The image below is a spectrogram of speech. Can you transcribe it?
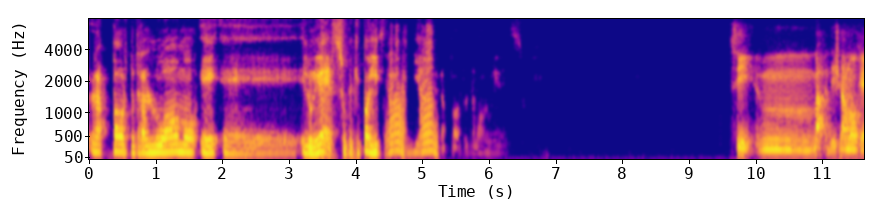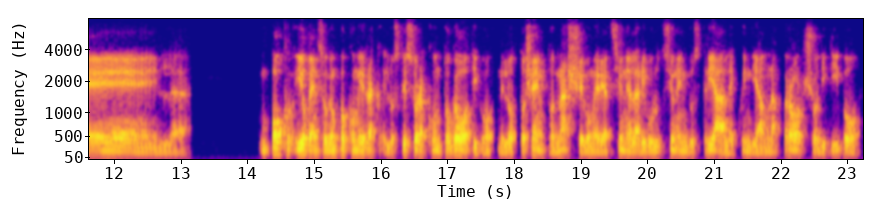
rapporto tra l'uomo e, e, e l'universo, perché poi lì sta ah, cambiando ah. il rapporto tra l'uomo e l'universo. Sì, mm, ma diciamo che il, un po', io penso che un po' come rac- lo stesso racconto gotico nell'Ottocento nasce come reazione alla rivoluzione industriale, quindi ha un approccio di tipo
